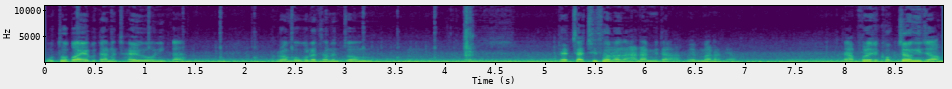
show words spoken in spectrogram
오토바이보다는 자유로우니까 그런 부분에서는 좀 음, 배차 취소는 안 합니다. 웬만하면. 근데 앞으로 이제 걱정이죠.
